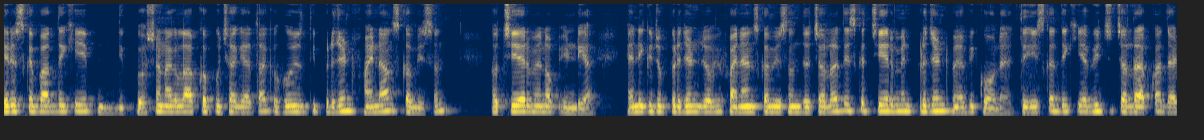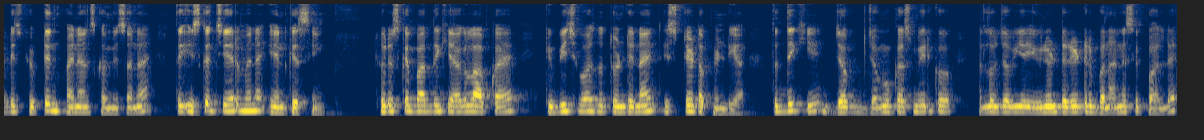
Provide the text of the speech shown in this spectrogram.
फिर उसके बाद देखिए क्वेश्चन अगला आपका पूछा गया था कि who is the present finance commission और चेयरमैन ऑफ़ इंडिया यानी कि जो प्रेजेंट जो अभी फाइनेंस कमीशन जो चल रहा है तो इसका चेयरमैन प्रेजेंट में अभी कौन है? तो इसका देखिए अभी जो चल रहा है आपका that is fifteen finance commission है। तो इसका चेयरमैन है एन के सिंह फिर उसके बाद देखिए अगला आपका है कि which was the twenty ninth state of India तो देखिए, जब जम्मू कश्मीर को मतलब जब ये यूनियन टेरिटरी बनाने से पहले,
